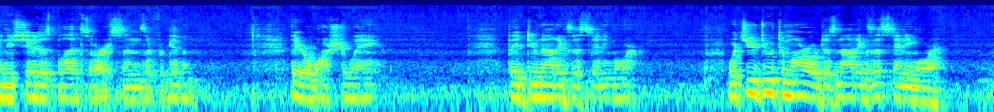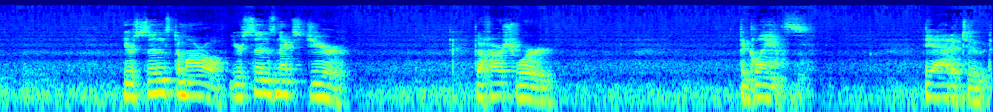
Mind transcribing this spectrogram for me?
And he shed his blood so our sins are forgiven. They are washed away. They do not exist anymore. What you do tomorrow does not exist anymore. Your sins tomorrow, your sins next year, the harsh word, the glance, the attitude,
